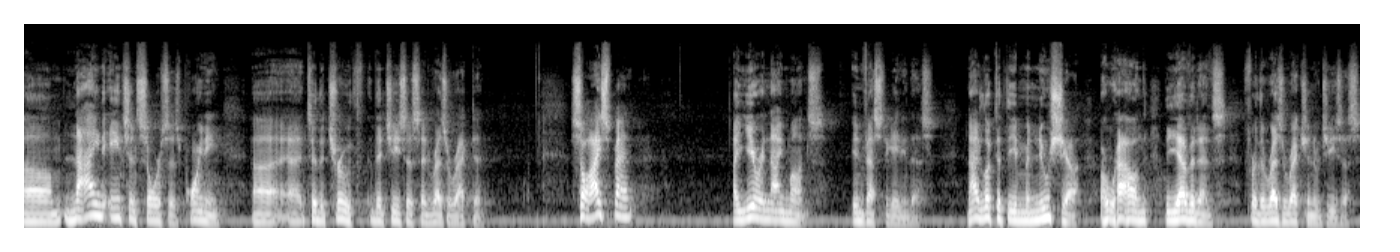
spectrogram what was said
Um, nine ancient sources pointing uh, uh, to the truth that Jesus had resurrected. So I spent a year and nine months investigating this. And I looked at the minutiae around the evidence for the resurrection of Jesus.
